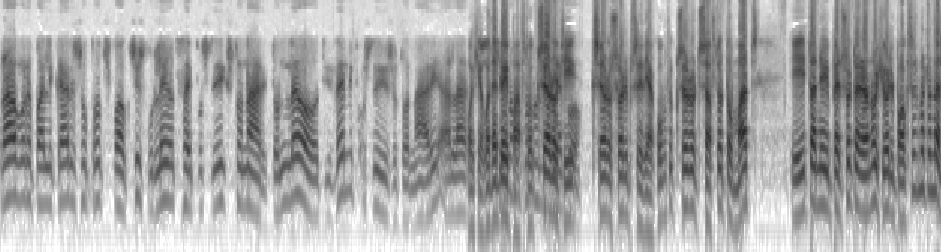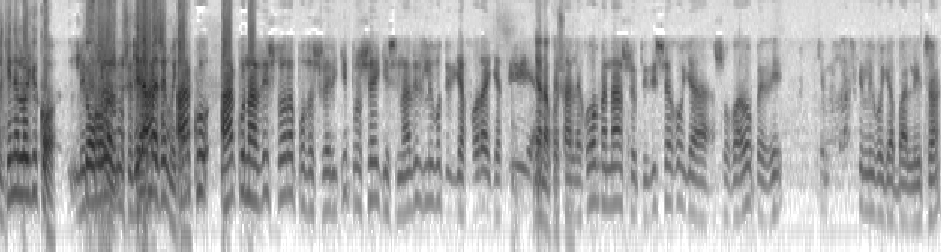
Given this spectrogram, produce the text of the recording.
μπράβο ρε παλικάρις ο πρώτος παοξής που λέει ότι θα υποστηρίξει τον Άρη. Τον λέω ότι δεν υποστηρίζω τον Άρη αλλά Όχι, εγώ δεν το είπα συγχαίρω αυτό. τον Ξέρω ότι, Ολυμπιακό. ξέρω, sorry που σε διακόπτω, ξέρω ότι σε αυτό το μάτς ήταν οι περισσότεροι, αν όχι όλοι οι παοξές, με τον Άρη. Και είναι λογικό. και ο φίλος μου στη Λοιπόν, και Δήλα άκου- μαζί μου ήταν. Άκου, άκου να δεις τώρα ποδοσφαιρική προσέγγιση, να δεις λίγο τη διαφορά. Γιατί Για να με ακούσουμε. τα λεγόμενά σου, επειδή σε έχω για σοβαρό παιδί και μιλάς και λίγο για μπαλίτσα,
